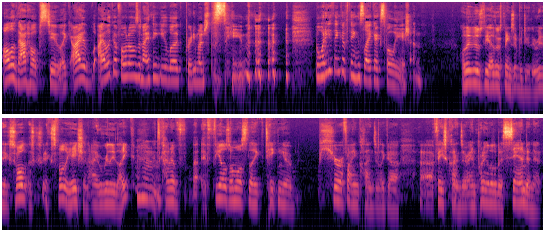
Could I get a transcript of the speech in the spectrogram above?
All of that helps too. Like I I look at photos and I think you look pretty much the same. but what do you think of things like exfoliation? Well, then there's the other things that we do. The exfol- exfoliation I really like. Mm-hmm. It's kind of uh, it feels almost like taking a purifying cleanser, like a, a face cleanser, and putting a little bit of sand in it,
